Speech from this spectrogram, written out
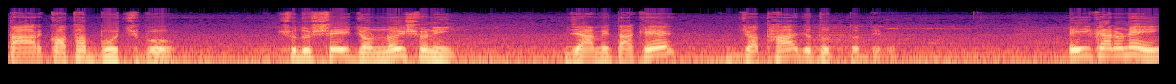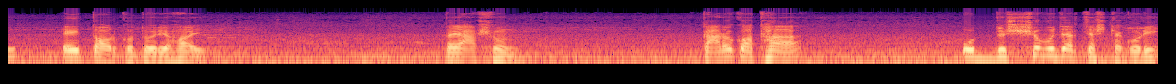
তার কথা বুঝব। শুধু সেই জন্যই শুনি যে আমি তাকে যথাযথ উত্তর দিব। এই কারণেই এই তর্ক তৈরি হয়। তাই আসুন, কারও কথা উদ্দেশ্য বোঝার চেষ্টা করি।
